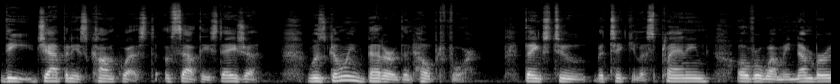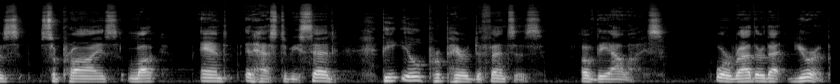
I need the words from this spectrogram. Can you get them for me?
the Japanese conquest of Southeast Asia, was going better than hoped for, thanks to meticulous planning, overwhelming numbers, surprise, luck, and, it has to be said, the ill prepared defenses of the Allies or rather that Europe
